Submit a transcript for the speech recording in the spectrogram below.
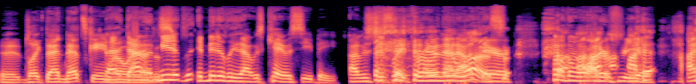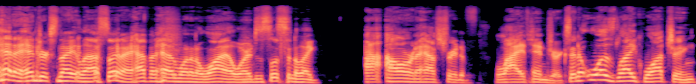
It, like that Nets game that, that admittedly, admittedly, that was KOCB. I was just like throwing that out there on the water I, for you. I, I, had a Hendrix night last night. I haven't had one in a while where I just listened to like an hour and a half straight of live Hendrix. And it was like watching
